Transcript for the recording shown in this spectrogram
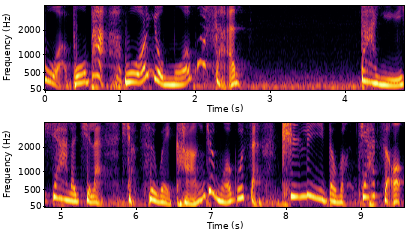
我不怕，我有蘑菇伞。”大雨下了起来，小刺猬扛着蘑菇伞，吃力地往家走。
